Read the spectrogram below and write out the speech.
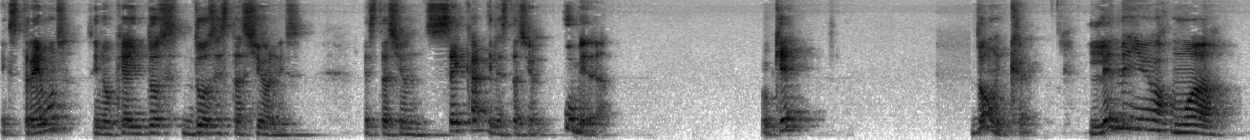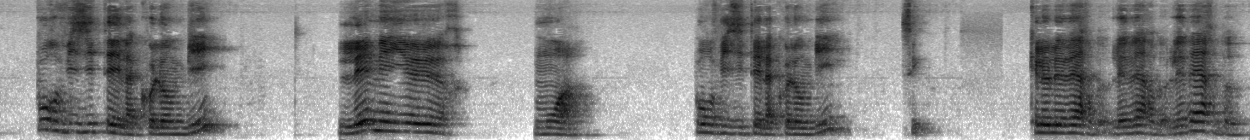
extremos, sino que hay dos, dos estaciones, la estación seca y la estación húmeda. OK Donc, les meilleurs mois pour visiter la Colombie, les meilleurs mois pour visiter la Colombie, c'est quel est le verbe Le verbe, le verbe,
